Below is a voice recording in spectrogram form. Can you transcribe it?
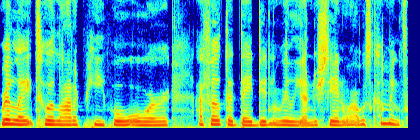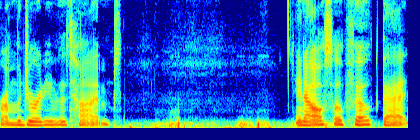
relate to a lot of people or I felt that they didn't really understand where I was coming from majority of the times. And I also felt that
